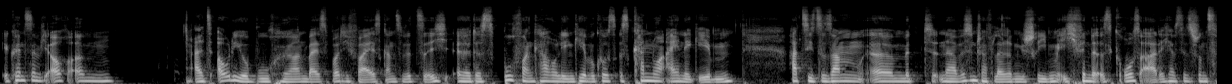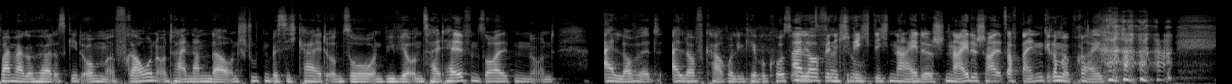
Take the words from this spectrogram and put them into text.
ihr könnt es nämlich auch ähm, als Audiobuch hören bei Spotify, ist ganz witzig. Äh, das Buch von Caroline Kebekus, Es kann nur eine geben, hat sie zusammen äh, mit einer Wissenschaftlerin geschrieben. Ich finde es großartig. Ich habe es jetzt schon zweimal gehört. Es geht um Frauen untereinander und Stutenbissigkeit und so und wie wir uns halt helfen sollten und I love it. I love Caroline Kebekus. Und I love jetzt bin ich too. richtig neidisch. Neidischer als auf deinen Grimme-Preis.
